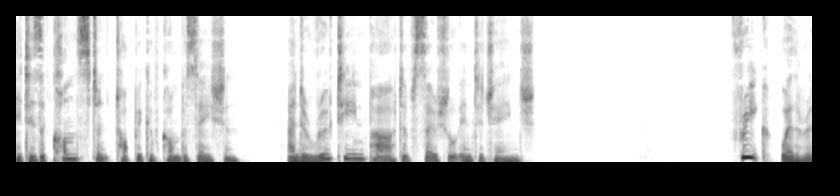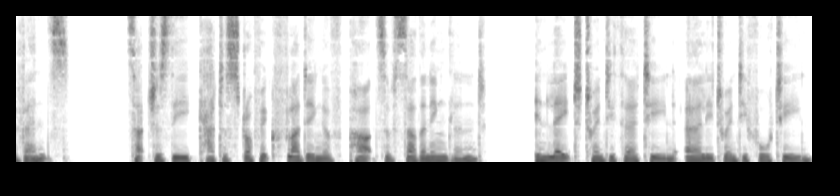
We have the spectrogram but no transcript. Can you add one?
It is a constant topic of conversation and a routine part of social interchange. Freak weather events, such as the catastrophic flooding of parts of southern England in late 2013, early 2014,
